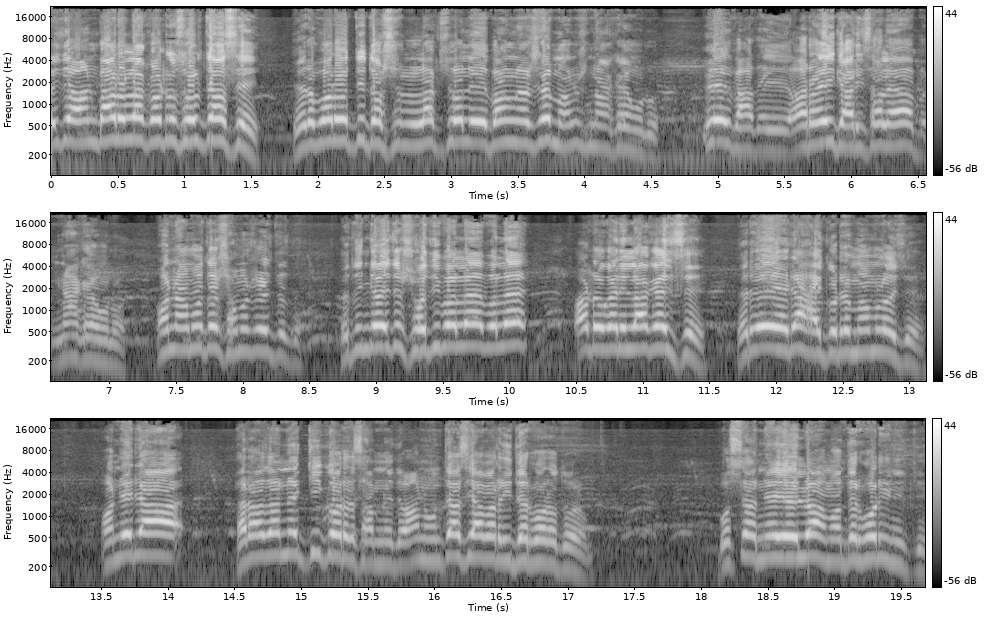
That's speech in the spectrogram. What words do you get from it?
এই যে আন বারো লাখ অটো চলতে আছে, এর পরবর্তী দশ লাখ চলে এই বাংলাদেশের মানুষ না খায় মরো। এই আর এই গাড়ি চালায় না খায় মরো। অন্য আমাদের সমস্যা হইতেছে। সেদিনকে এই যে সচিবালয় বলে অটো গাড়ি লাগাইছে। রে, এটা হাইকোর্টের মামলা হয়েছে অন, এটা এরা জানে কি করে সামনে দেওয়া অন শুনতে আসি আবার ঈদের পরে তোর বুঝছেন? এই হইল আমাদের পরিণতি।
